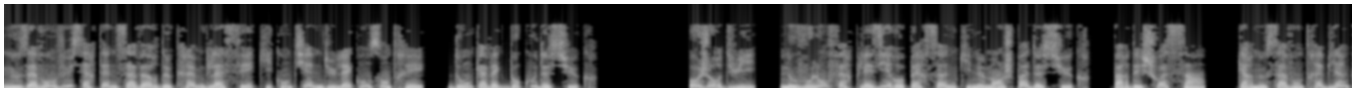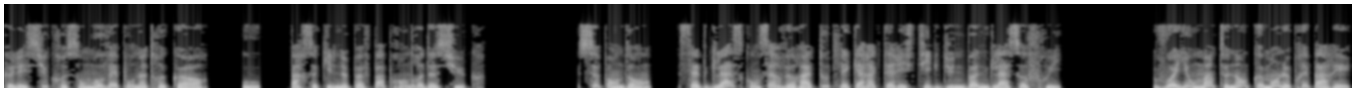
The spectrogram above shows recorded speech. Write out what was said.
Nous avons vu certaines saveurs de crème glacée qui contiennent du lait concentré, donc avec beaucoup de sucre. Aujourd'hui, nous voulons faire plaisir aux personnes qui ne mangent pas de sucre, par des choix sains, car nous savons très bien que les sucres sont mauvais pour notre corps, ou, parce qu'ils ne peuvent pas prendre de sucre. Cependant, cette glace conservera toutes les caractéristiques d'une bonne glace aux fruits. Voyons maintenant comment le préparer.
